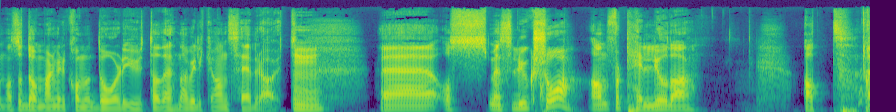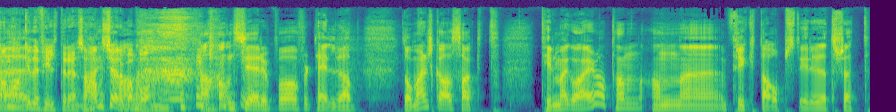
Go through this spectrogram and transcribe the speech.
altså, dommeren vil komme dårlig ut av det. Da vil ikke han se bra ut. Mm. Uh, og, mens Luke Shaw, han forteller jo da at Han har eh, ikke det filteret, så nei, han kjører bare på. han kjører på og forteller at dommeren skal ha sagt til Maguire at han, han frykta oppstyret, rett og slett.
